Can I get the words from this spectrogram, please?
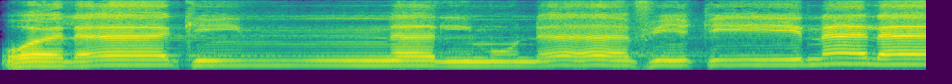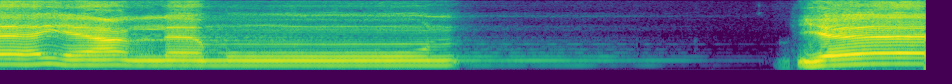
ولكن المنافقين لا يعلمون. يا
